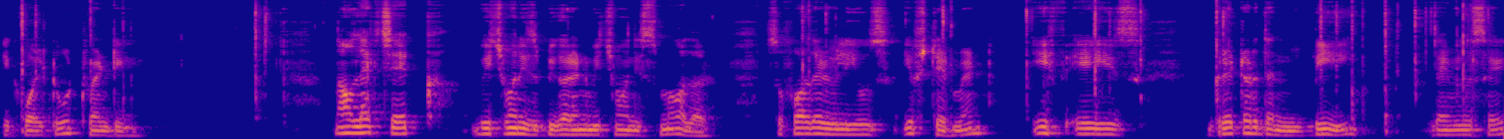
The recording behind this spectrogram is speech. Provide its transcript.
equal to 20 now let's check which one is bigger and which one is smaller so for that we'll use if statement. If A is greater than B, then we'll say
